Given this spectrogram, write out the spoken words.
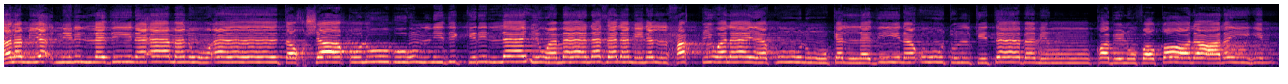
ألم يأن للذين آمنوا أن تخشع قلوبهم لذكر الله وما نزل من الحق ولا يكونوا كالذين أوتوا الكتاب من قبل فطال عليهم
